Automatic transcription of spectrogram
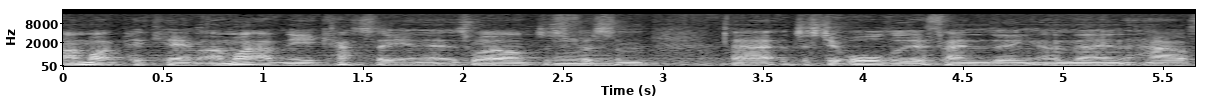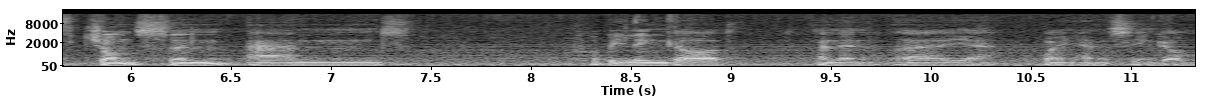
I might pick him. I might have Niakhaté in it as well, just for some, uh, just do all the defending, and then have Johnson and probably Lingard, and then uh, yeah, Wayne Henderson in goal,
